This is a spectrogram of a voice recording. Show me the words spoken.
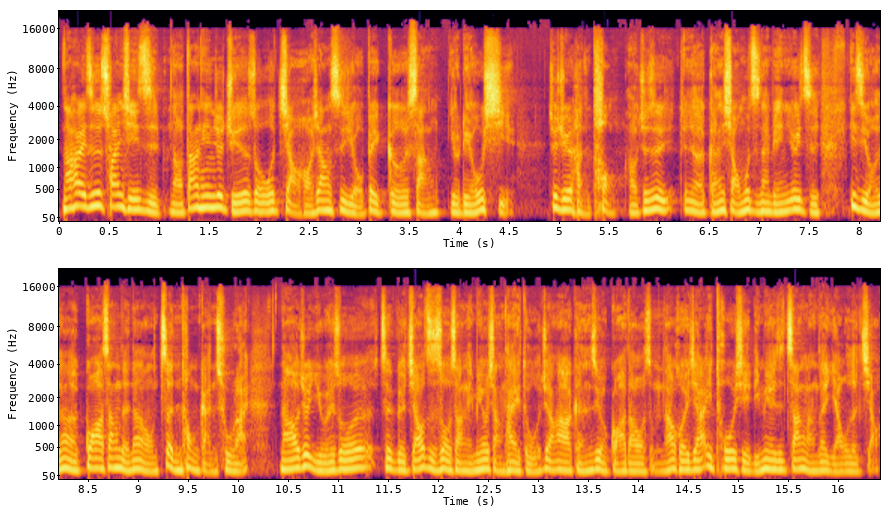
然后还有一只穿鞋子，然后当天就觉得说我脚好像是有被割伤，有流血，就觉得很痛啊！就是呃，可能小拇指那边又一直一直有那个刮伤的那种阵痛感出来，然后就以为说这个脚趾受伤，也没有想太多，就啊可能是有刮到什么。然后回家一脱鞋，里面有只蟑螂在咬我的脚，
